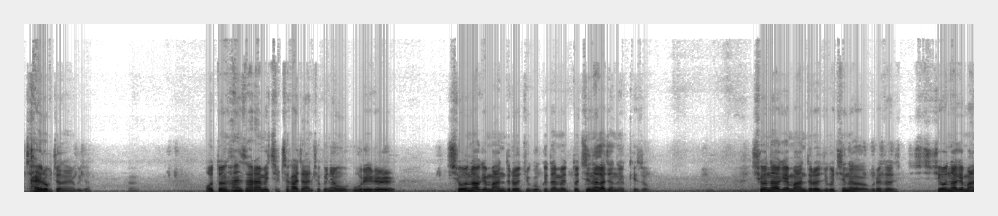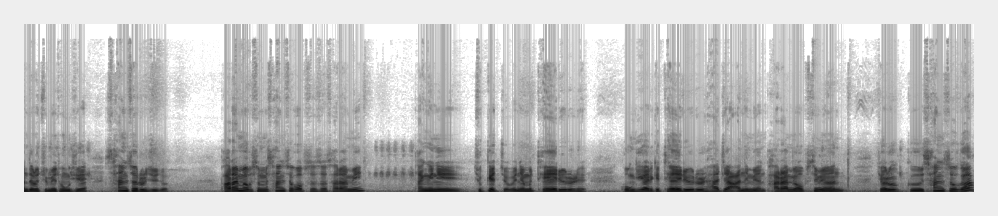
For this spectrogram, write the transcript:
자유롭잖아요, 그죠? 어. 어떤 한 사람에 집착하지 않죠. 그냥 우리를 시원하게 만들어주고 그 다음에 또 지나가잖아요, 계속. 시원하게 만들어주고 지나가고. 그래서 시원하게 만들어주며 동시에 산소를 주죠. 바람이 없으면 산소가 없어서 사람이 당연히 죽겠죠. 왜냐하면 대류를 공기가 이렇게 대류를 하지 않으면 바람이 없으면 결국 그 산소가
